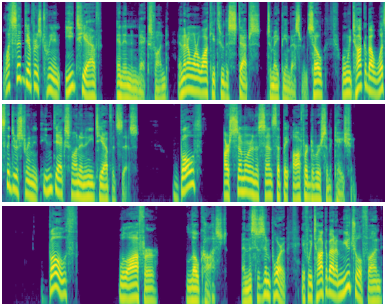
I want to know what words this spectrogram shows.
what's the difference between an ETF and an index fund? And then I want to walk you through the steps to make the investment. So, when we talk about what's the difference between an index fund and an ETF, it's this both are similar in the sense that they offer diversification. Both will offer low cost. And this is important. If we talk about a mutual fund,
